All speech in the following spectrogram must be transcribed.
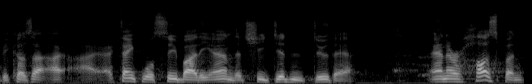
because I, I, I think we'll see by the end that she didn't do that. And her husband,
